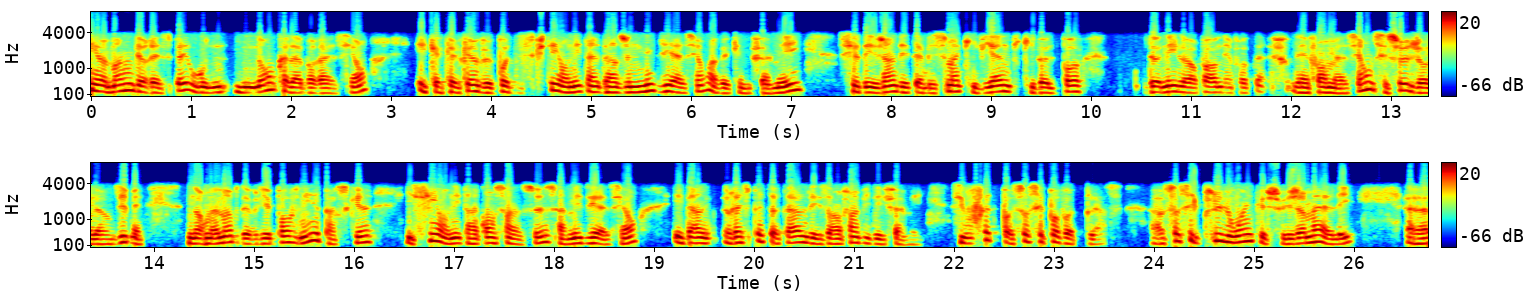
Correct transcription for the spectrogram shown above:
A un manque de respect ou une non-collaboration et que quelqu'un veut pas discuter, on est dans une médiation avec une famille. S'il y a des gens d'établissement qui viennent puis qui veulent pas donner leur part d'information, c'est sûr, je leur dis, mais normalement, vous ne devriez pas venir parce que ici, on est en consensus, en médiation et dans le respect total des enfants et des familles. Si vous faites pas ça, c'est pas votre place. Alors ça, c'est le plus loin que je suis jamais allé. Euh,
